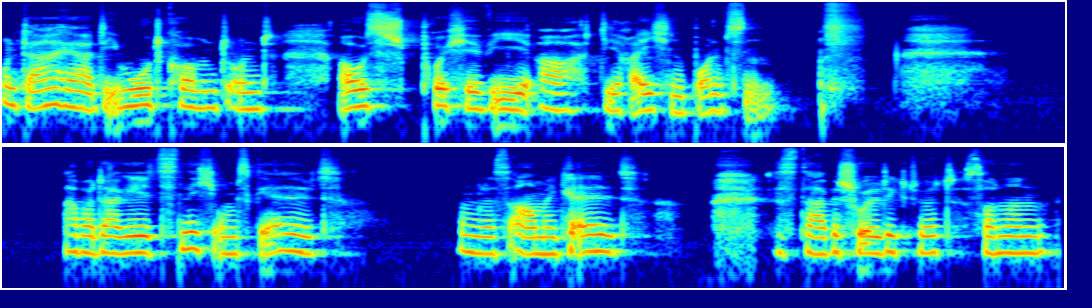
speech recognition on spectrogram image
Und daher die Wut kommt und Aussprüche wie, ah, die reichen Bonzen. Aber da geht's nicht ums Geld, um das arme Geld, das da beschuldigt wird, sondern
